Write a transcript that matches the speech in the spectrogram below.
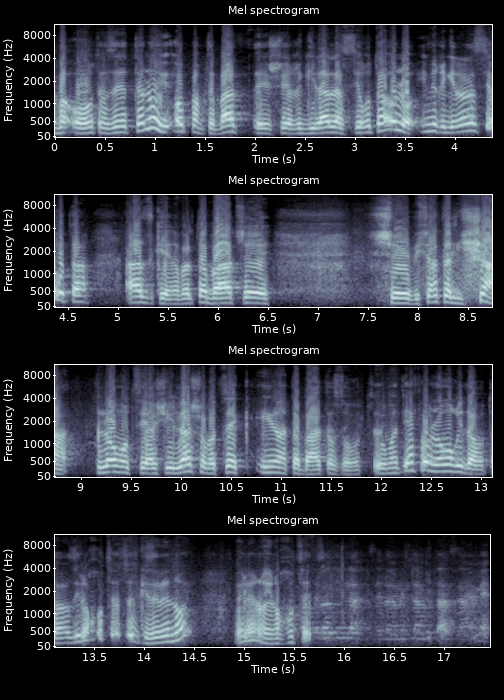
טבעות, אז זה תלוי, עוד פעם, טבעת אה, שרגילה להסיר אותה או לא, אם היא רגילה להסיר אותה, אז כן, אבל טבעת ש... שבשעת הלישה לא מוציאה, שהיא לשה בצק עם הטבעת הזאת, זאת אומרת, היא אף פעם לא מורידה אותה, אז היא לא חוצצת, כי זה לנוי, ולנוי לא חוצץ. זה לא אמת לאמיתה, זה האמת,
